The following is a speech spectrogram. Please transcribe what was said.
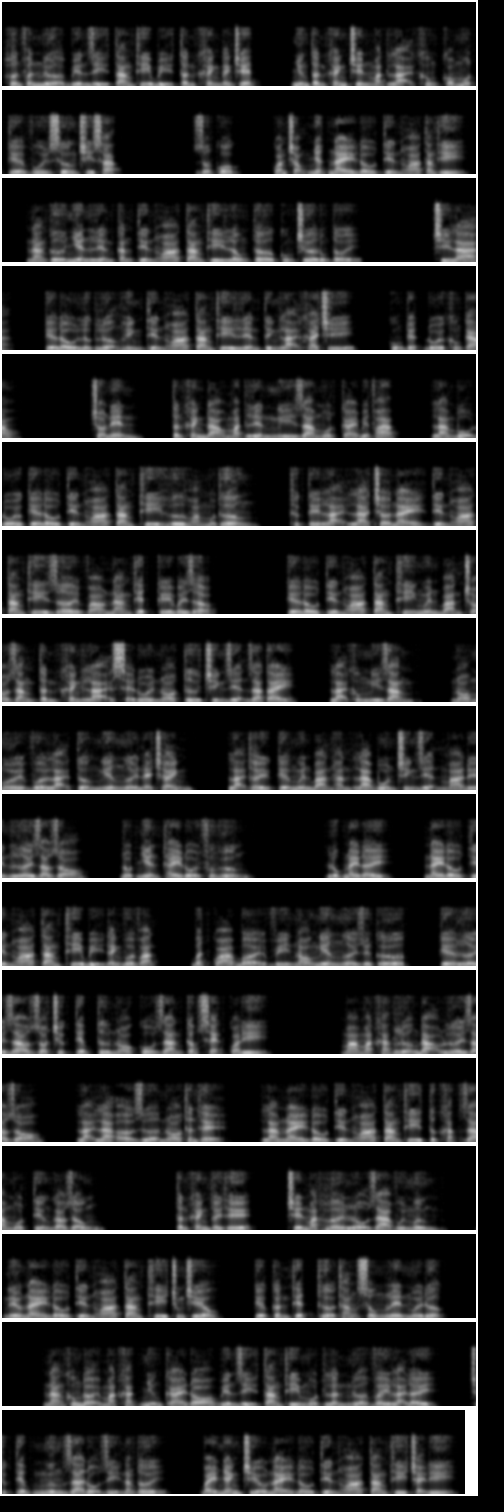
Hơn phân nửa biến dị tăng thi bị tần khanh đánh chết, nhưng tần khanh trên mặt lại không có một tia vui sướng chi sắc. Rốt cuộc, quan trọng nhất này đầu tiến hóa tăng thi, nàng cư nhiên liền căn tiến hóa tăng thi lông tơ cũng chưa đụng tới. Chỉ là, kia đầu lực lượng hình tiến hóa tang thi liền tính lại khai trí, cũng tuyệt đối không cao. Cho nên, tần khanh đảo mắt liền nghĩ ra một cái biện pháp, làm bộ đối kia đầu tiến hóa tang thi hư hoảng một thương, thực tế lại là chờ này tiến hóa tang thi rơi vào nàng thiết kế bây giờ. Kia đầu tiến hóa tang thi nguyên bản cho rằng tần khanh lại sẽ đối nó từ chính diện ra tay, lại không nghĩ rằng, nó mới vừa lại tưởng nghiêng người né tránh, lại thấy kia nguyên bản hẳn là buôn chính diện mà đến lưỡi dao gió, đột nhiên thay đổi phương hướng. Lúc này đây, này đầu tiến hóa tang thi bị đánh vừa vặn, bất quá bởi vì nó nghiêng người duyên cớ, kia lưới dao gió trực tiếp từ nó cổ gian cấp xẹt qua đi. Mà mặt khác lưỡng đạo lưới dao gió, lại là ở giữa nó thân thể, làm này đầu tiến hóa tang thi tức khắc ra một tiếng gào giống. Tần Khanh thấy thế, trên mặt hơi lộ ra vui mừng, nếu này đầu tiến hóa tang thi chúng chiêu, kia cần thiết thừa thắng sông lên mới được. Nàng không đợi mặt khác những cái đó biến dị tang thi một lần nữa vây lại đây, trực tiếp ngưng ra độ dị năng tới, bay nhanh chiều này đầu tiến hóa tang thi chạy đi.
